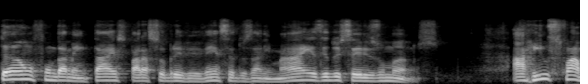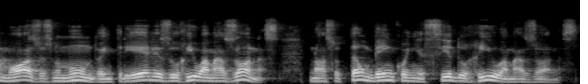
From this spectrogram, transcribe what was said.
tão fundamentais para a sobrevivência dos animais e dos seres humanos. Há rios famosos no mundo, entre eles o Rio Amazonas, nosso tão bem conhecido Rio Amazonas.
